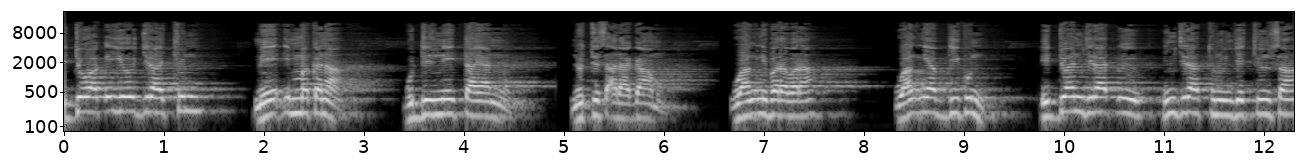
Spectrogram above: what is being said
iddoo waaqayyoo jiraachuun mee dhimma kana guddisnee itti yaannu nuttis alaaga'amu waaqni bara bara waaqni abdii kun iddoo an jiraadhu hin jiraattu nuun jechuunsaa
